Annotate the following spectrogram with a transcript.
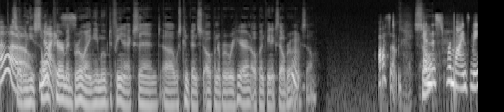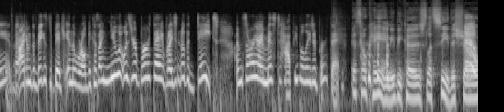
Oh, so when he sold nice. Pyramid Brewing, he moved to Phoenix and uh, was convinced to open a brewery here and open Phoenix Ale Hmm. Brewing. So Awesome. So and this reminds me that I am the biggest bitch in the world because I knew it was your birthday, but I didn't know the date. I'm sorry I missed happy belated birthday. It's okay, Amy, because let's see, this show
